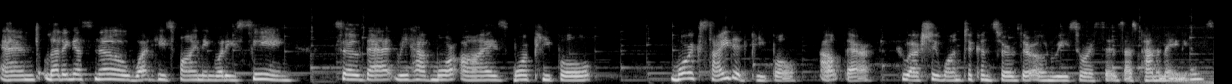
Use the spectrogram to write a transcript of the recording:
and letting us know what he's finding, what he's seeing, so that we have more eyes, more people, more excited people out there who actually want to conserve their own resources as Panamanians.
